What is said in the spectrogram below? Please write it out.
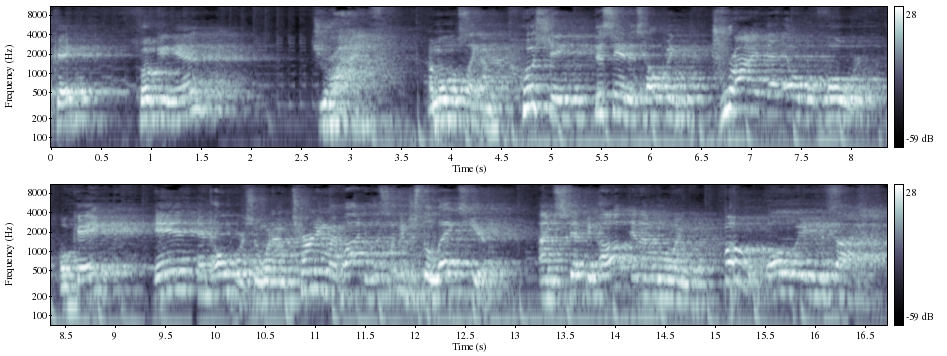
okay? Hooking in, drive. I'm almost like I'm pushing, this hand is helping drive that elbow forward, okay? In and over. So when I'm turning my body, let's look at just the legs here. I'm stepping up and I'm going boom, all the way to the side.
